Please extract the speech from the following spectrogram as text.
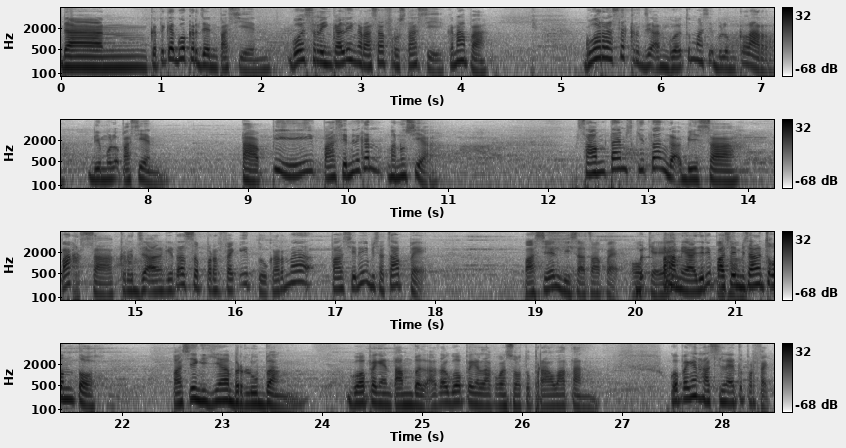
dan ketika gue kerjain pasien, gue sering kali ngerasa frustasi. Kenapa? Gue rasa kerjaan gue itu masih belum kelar di mulut pasien. Tapi pasien ini kan manusia. Sometimes kita nggak bisa paksa kerjaan kita seperfect itu karena pasien ini bisa capek. Pasien bisa capek. Oke. Okay. Paham ya? Jadi pasien Paham. misalnya contoh, pasien giginya berlubang gue pengen tumble atau gue pengen lakukan suatu perawatan gue pengen hasilnya itu perfect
